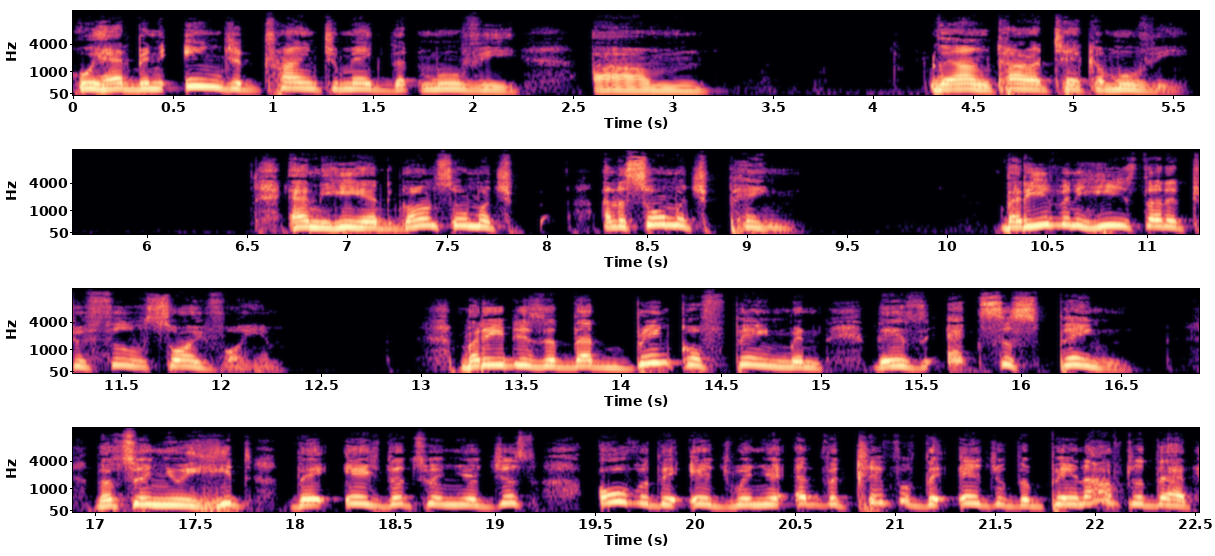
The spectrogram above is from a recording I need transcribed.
who had been injured trying to make that movie, um, the young karateka movie. And he had gone so much under so much pain that even he started to feel sorry for him. But it is at that brink of pain when there is excess pain. That's when you hit the edge. That's when you're just over the edge. When you're at the cliff of the edge of the pain. After that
